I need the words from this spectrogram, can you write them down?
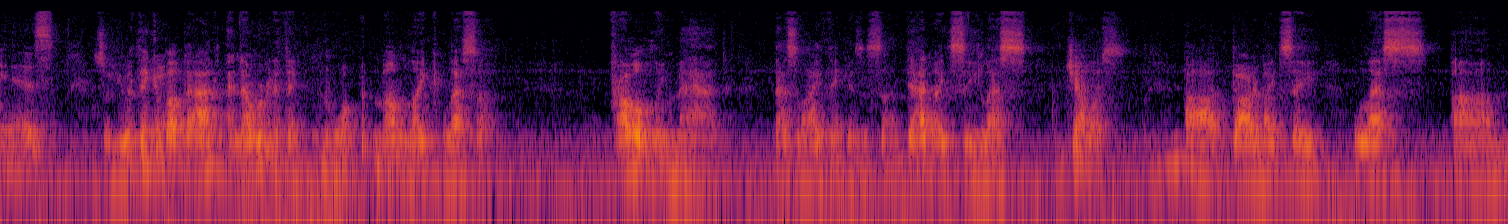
is? So you would think okay. about that, and now we're going to think, hmm, what would mom like less of? probably mad. That's what I think as a son. Dad might say less jealous. Uh, daughter might say less um,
